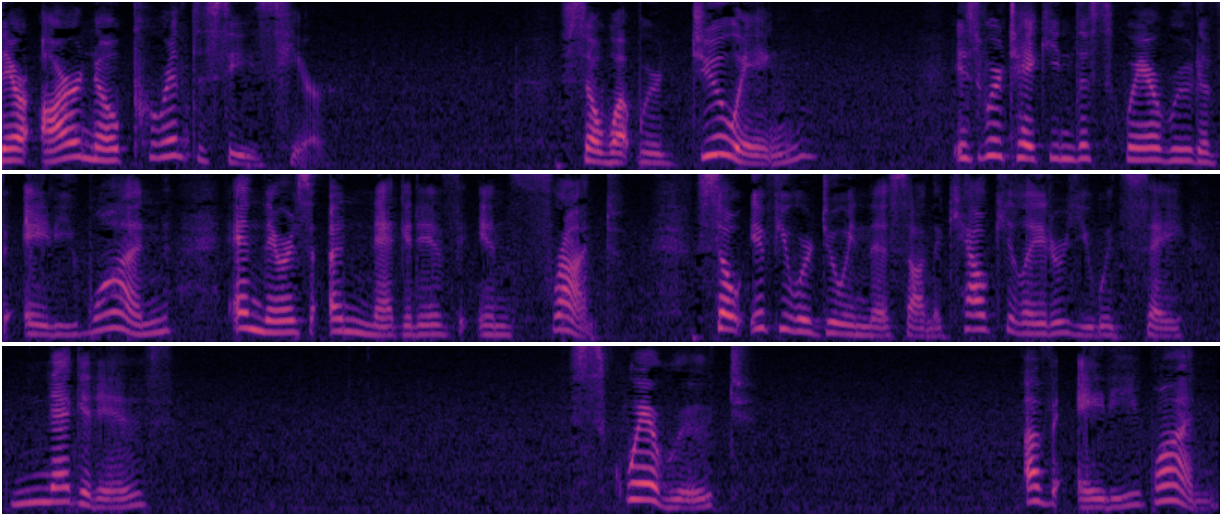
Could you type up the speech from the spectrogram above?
There are no parentheses here. So what we're doing is we're taking the square root of 81 and there's a negative in front. So if you were doing this on the calculator, you would say negative square root of 81.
